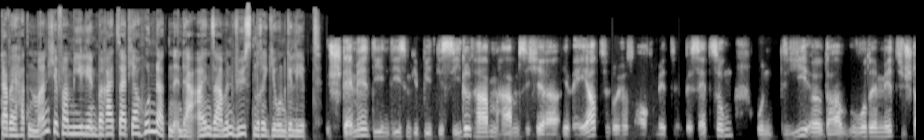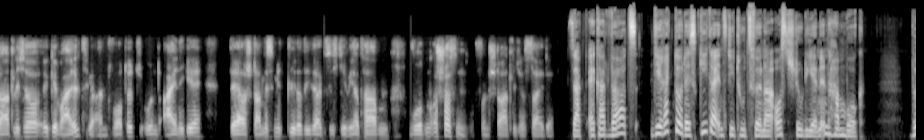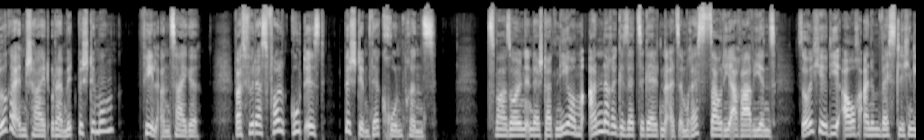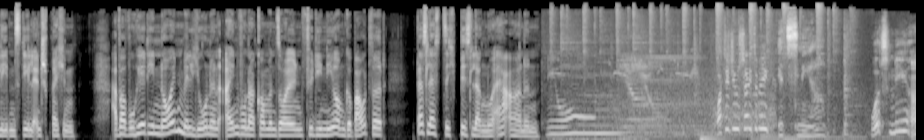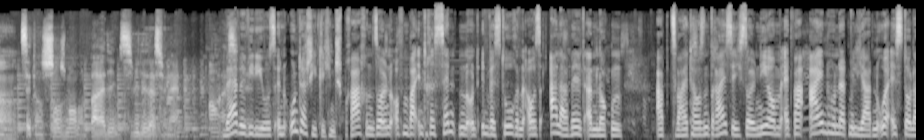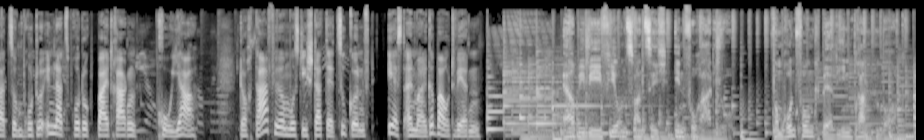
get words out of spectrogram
Dabei hatten manche Familien bereits seit Jahrhunderten in der einsamen Wüstenregion gelebt. Stämme, die in diesem Gebiet gesiedelt haben, haben sich ja gewehrt, durchaus auch mit Besetzung. Und die, äh, da wurde mit staatlicher äh, Gewalt geantwortet. Und einige der Stammesmitglieder, die da sich gewehrt haben, wurden erschossen von staatlicher Seite. Sagt Eckhard Wörz, Direktor des Giga-Instituts für Nahoststudien in Hamburg. Bürgerentscheid oder Mitbestimmung? Fehlanzeige. Was für das Volk gut ist, bestimmt der Kronprinz. Zwar sollen in der Stadt Neom andere Gesetze gelten als im Rest Saudi-Arabiens, solche, die auch einem westlichen Lebensstil entsprechen. Aber woher die neun Millionen Einwohner kommen sollen, für die Neom gebaut wird, das lässt sich bislang nur erahnen. Neom. What did you say to me? It's Neom. What's Neom? C'est un changement dans le paradigme civilisationnel. Werbevideos in unterschiedlichen Sprachen sollen offenbar Interessenten und Investoren aus aller Welt anlocken. Ab 2030 soll Neom etwa 100 Milliarden US-Dollar zum Bruttoinlandsprodukt beitragen pro Jahr. Doch dafür muss die Stadt der Zukunft erst einmal gebaut werden. RBB 24 Inforadio vom Rundfunk Berlin-Brandenburg.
